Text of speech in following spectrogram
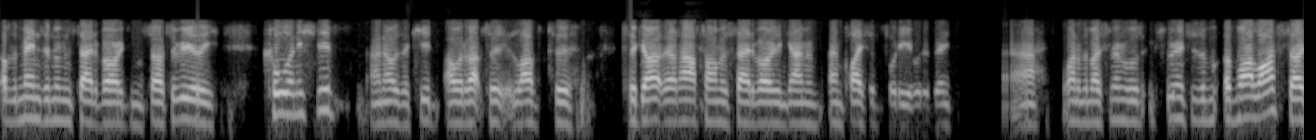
of the men's and women's State of Origin. So it's a really cool initiative. I know as a kid, I would have absolutely loved to to go out there at half time of the State of Origin game and, and play some footy. It would have been uh, one of the most memorable experiences of, of my life. So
